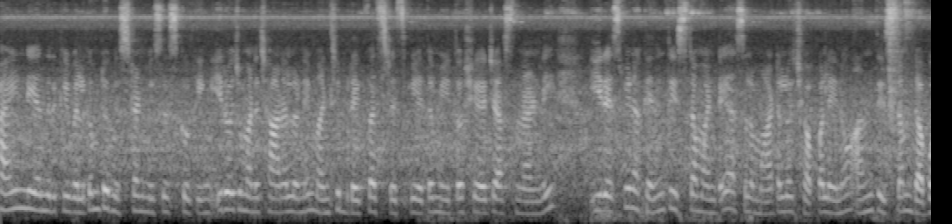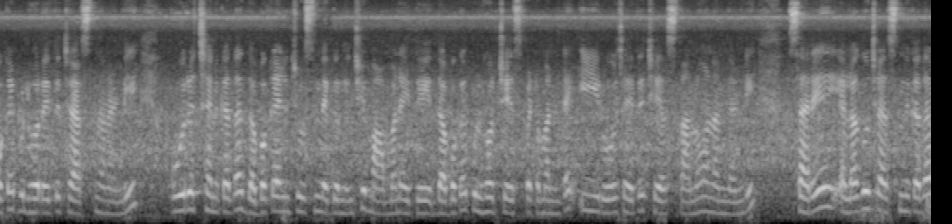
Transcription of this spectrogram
హాయ్ అండి అందరికీ. Welcome to Mr and Mrs cooking ఈరోజు మన ఛానల్లోనే మంచి బ్రేక్ఫాస్ట్ రెసిపీ అయితే మీతో షేర్ చేస్తున్నానండి. ఈ రెసిపీ నాకు ఎంత ఇష్టం అంటే అసలు మాటలో చెప్పలేను. అంత ఇష్టం దబ్బకాయ పులిహోర అయితే చేస్తున్నానండి. ఊరొచ్చాను కదా దబ్బకాయలు చూసిన దగ్గర నుంచి మా అమ్మనైతే దెబ్బకాయ దబ్బకాయ పులిహోర చేసి పెట్టమంటే ఈ రోజు అయితే చేస్తాను అని అందండి. సరే ఎలాగో చేస్తుంది కదా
